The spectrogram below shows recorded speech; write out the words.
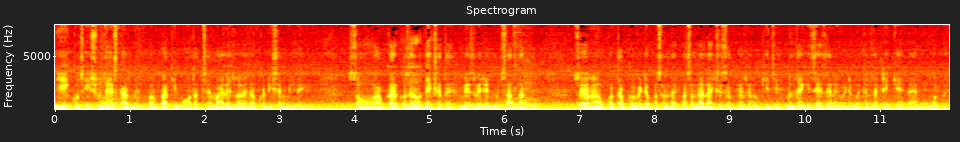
यही कुछ इशूज़ है इस कार में, और बाकी बहुत अच्छा है। माइलेज वाइलेज आपको डिशन मिल जाएगी। सो आप कार को ज़रूर देख सकते हैं बेस वेरियंट में, सात लाख में। सो या मैं आपको तब को वीडियो पसंद आए पसंद आए लाइक से सब्सक्राइब ज़रूर कीजिए। मिलता है किसी ऐसे नए वीडियो में। तब तक ठीक है एंड गुड बाय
